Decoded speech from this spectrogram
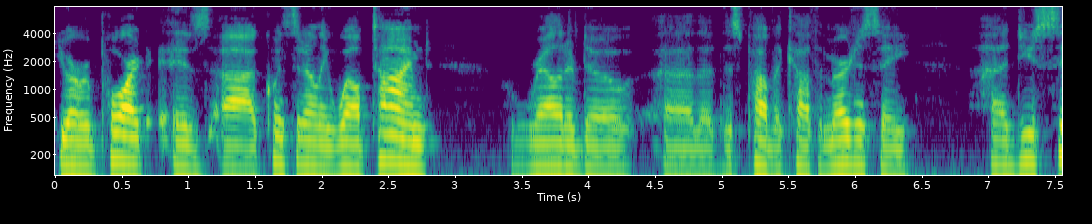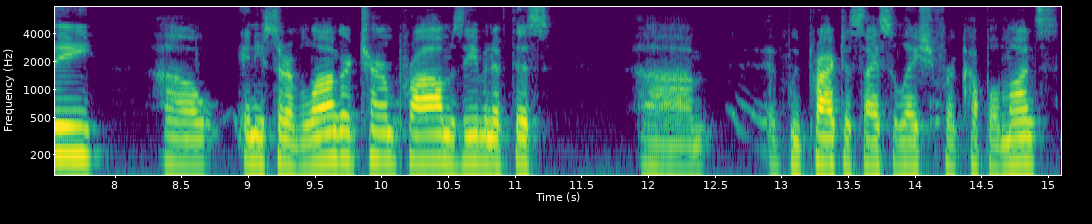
your report is uh, coincidentally well timed relative to uh, the, this public health emergency. Uh, do you see uh, any sort of longer term problems, even if this, um, if we practice isolation for a couple of months?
